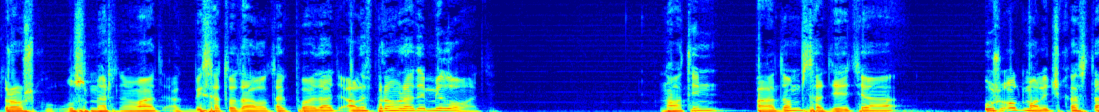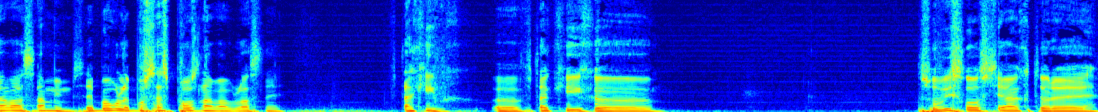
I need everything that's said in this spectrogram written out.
trošku usmerňovať, ak by sa to dalo tak povedať, ale v prvom rade milovať. No a tým pádom sa dieťa už od malička stáva samým sebou, lebo sa spoznáva vlastne v takých, e, v takých e, súvislostiach, ktoré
